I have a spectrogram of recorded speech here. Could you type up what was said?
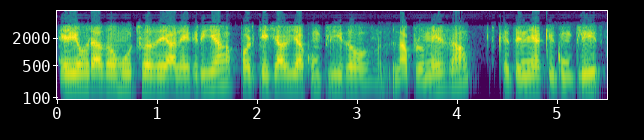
he orado mucho de alegría porque ya había cumplido la promesa que tenía que cumplir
